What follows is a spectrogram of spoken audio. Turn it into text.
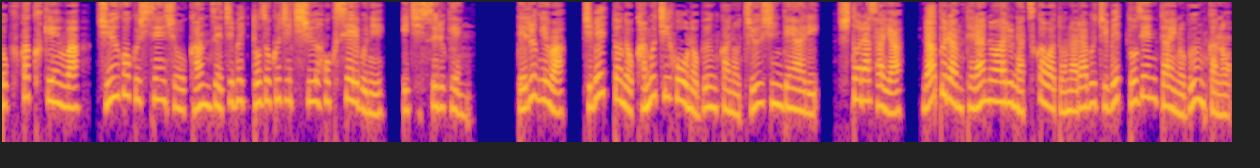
特格県は中国四川省関税チベット属自治州北西部に位置する県。デルゲはチベットのカム地方の文化の中心であり、シュトラサやラプラン寺のある夏川と並ぶチベット全体の文化の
